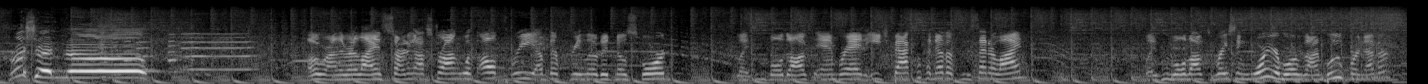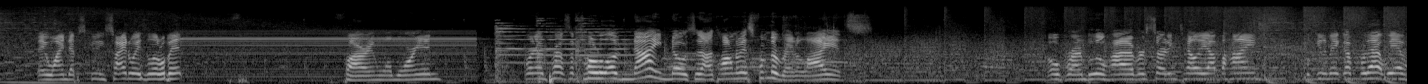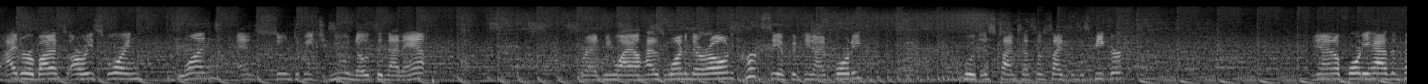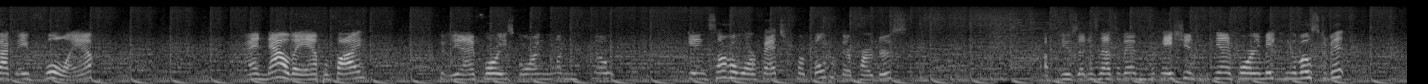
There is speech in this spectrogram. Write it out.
crescendo. Oh, Over on the Red Alliance, starting off strong with all three of their preloaded no scored. Blazing Bulldogs and BREAD each back with another from the center line. Blazing Bulldogs racing Warrior Borgs on blue for another. They wind up scooting sideways a little bit. Firing one more in for an impressive total of nine notes and autonomous from the Red Alliance. Over on blue, however, starting tally out behind. Looking to make up for that, we have Hydra Robotics already scoring one and soon to be two notes in that amp. Red, meanwhile, has one in their own, courtesy of 5940, who this time sets their sights on the speaker. 5940 has, in fact, a full amp. And now they amplify. 5940 scoring one note, getting several more fetch for both of their partners. A few seconds left of amplification, 5940 making the most of it.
